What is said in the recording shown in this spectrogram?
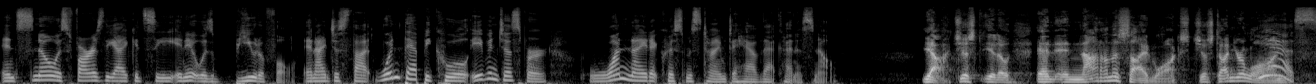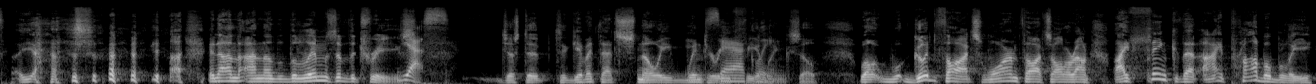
and snow as far as the eye could see. And it was beautiful. And I just thought, wouldn't that be cool, even just for one night at Christmas time to have that kind of snow? Yeah, just you know, and and not on the sidewalks, just on your lawn. Yes. Yes, yeah. and on on the, the limbs of the trees. Yes. Just to, to give it that snowy, wintry Exactly. feeling. So, well, w- good thoughts, warm thoughts all around. I think that I probably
